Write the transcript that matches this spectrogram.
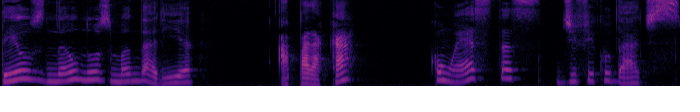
Deus não nos mandaria para cá com estas dificuldades.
